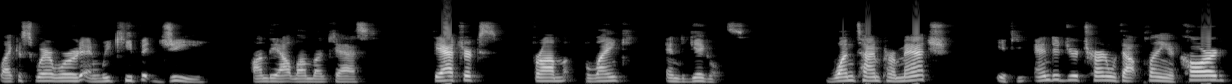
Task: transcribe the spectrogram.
like a swear word, and we keep it G on the Outlaw Mudcast. Theatrics from Blank and Giggles. One time per match, if you ended your turn without playing a card,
